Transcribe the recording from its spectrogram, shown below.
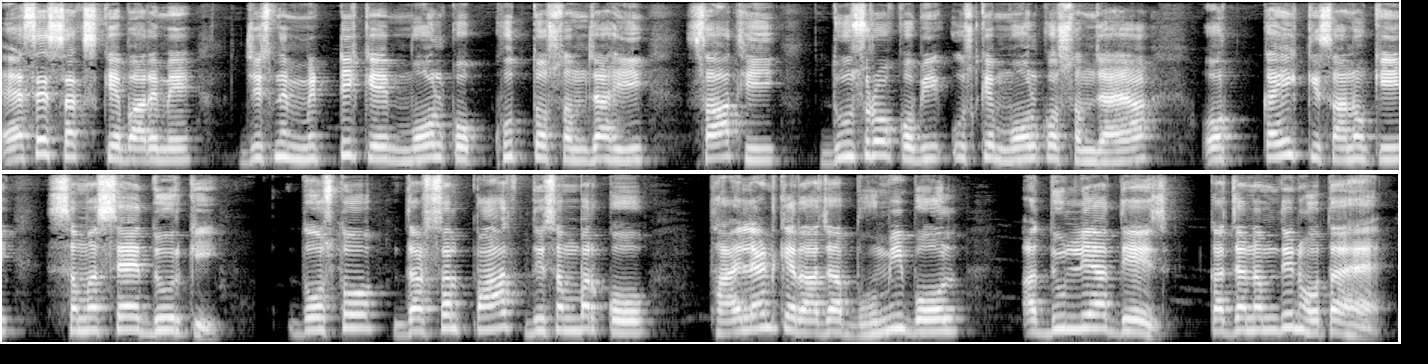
ऐसे शख्स के बारे में जिसने मिट्टी के मोल को खुद तो समझा ही, साथ ही दूसरों को भी उसके मोल को समझाया और कई किसानों की समस्याएँ दूर की। दोस्तों, दरअसल पाँच दिसंबर को थाईलैंड के राजा भूमि बोल अदुल्या देज का जन्मदिन होता है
